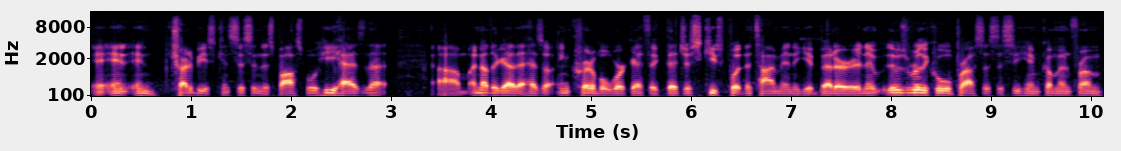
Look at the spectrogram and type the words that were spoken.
and, and try to be as consistent as possible. He has that. Um, another guy that has an incredible work ethic that just keeps putting the time in to get better. And it, it was a really cool process to see him come in from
